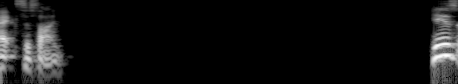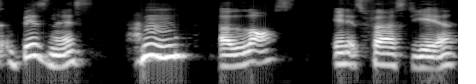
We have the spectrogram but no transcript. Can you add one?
exercise. His business, hmm, a loss in its first year,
